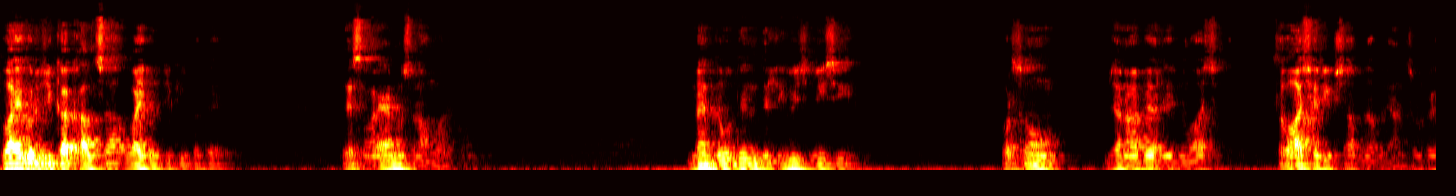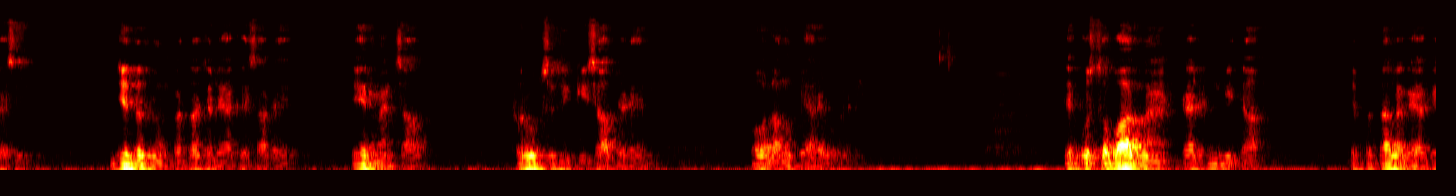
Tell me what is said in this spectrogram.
ਵਾਹਿਗੁਰੂ ਜੀ ਕਾ ਖਾਲਸਾ, ਵਾਹਿਗੁਰੂ ਜੀ ਕੀ ਫਤਿਹ। ਤੇ ਸਾਰਿਆਂ ਨੂੰ ਸਲਾਮ ਵਾਲੇਕੁਮ। ਮੈਂ ਦੋ ਦਿਨ ਦਿੱਲੀ ਵਿੱਚ ਨਹੀਂ ਸੀ। ਪਰਸੋਂ ਜਨਾਬ ਅਲੀ ਨਵਾਜ਼ ਸਵਾਜ ਸ਼ਰੀਫ ਸਾਹਿਬ ਦਾ ਬਿਆਨ ਸੁਣ ਰਿਹਾ ਸੀ। ਜਿਹਦੇ ਤੋਂ ਪਤਾ ਚੱਲਿਆ ਕਿ ਸਾਡੇ ਚੇਅਰਮੈਨ ਸਾਹਿਬ ਫਰੂਕ ਸਿੱਦੀਕੀ ਸਾਹਿਬ ਜਿਹੜੇ ਨੇ ਉਹਨਾਂ ਨੂੰ ਪਿਆਰੇ ਹੋ ਗਏ ਨੇ। ਤੇ ਉਸ ਤੋਂ ਬਾਅਦ ਮੈਂ ਟੈਲੀਫੋਨ ਕੀਤਾ ਤੇ ਪਤਾ ਲੱਗਿਆ ਕਿ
